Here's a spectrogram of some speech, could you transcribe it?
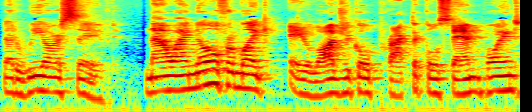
that we are saved. Now, I know from like a logical, practical standpoint,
